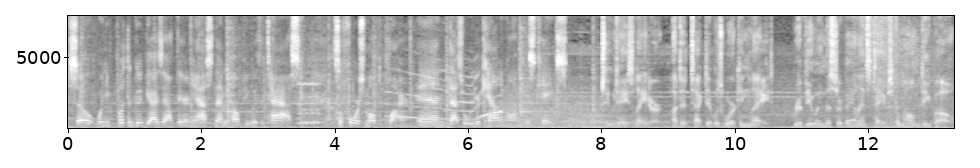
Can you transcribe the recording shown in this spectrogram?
So when you put the good guys out there and you ask them to help you with a task, it's a force multiplier, and that's what we were counting on in this case. Two days later, a detective was working late, reviewing the surveillance tapes from Home Depot.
